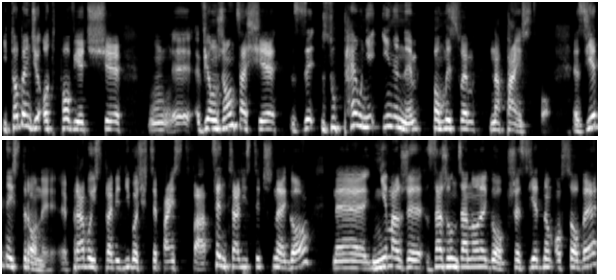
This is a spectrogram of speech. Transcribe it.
I to będzie odpowiedź wiążąca się z zupełnie innym pomysłem na państwo. Z jednej strony Prawo i Sprawiedliwość chce państwa centralistycznego, e, niemalże zarządzanego przez jedną osobę,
